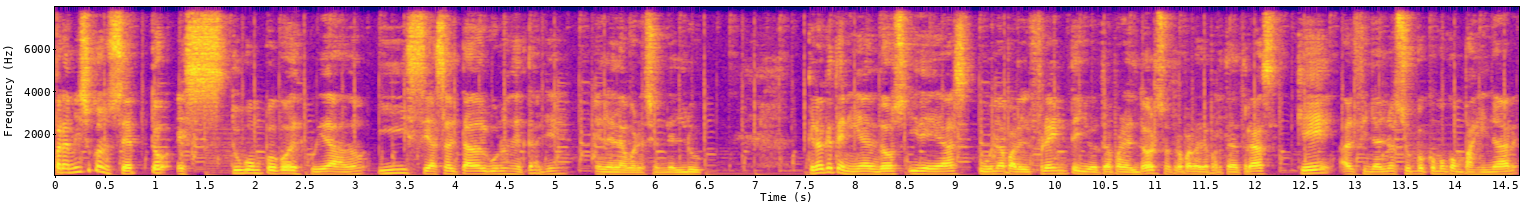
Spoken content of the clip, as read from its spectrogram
Para mí su concepto estuvo un poco descuidado y se ha saltado algunos detalles en la elaboración del look. Creo que tenía dos ideas, una para el frente y otra para el dorso, otra para la parte de atrás, que al final no supo cómo compaginar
